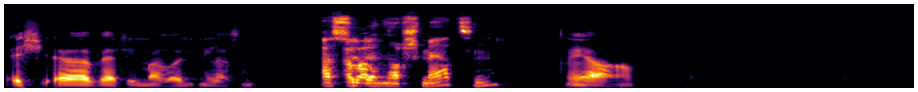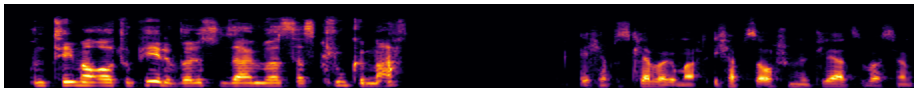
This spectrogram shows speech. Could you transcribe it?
Ich äh, werde ihn mal röntgen lassen. Hast du Aber- denn noch Schmerzen? Ja, Und Thema Orthopäde, würdest du sagen, du hast das klug gemacht? ich habe es clever gemacht. Ich habe es auch schon geklärt, Sebastian.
